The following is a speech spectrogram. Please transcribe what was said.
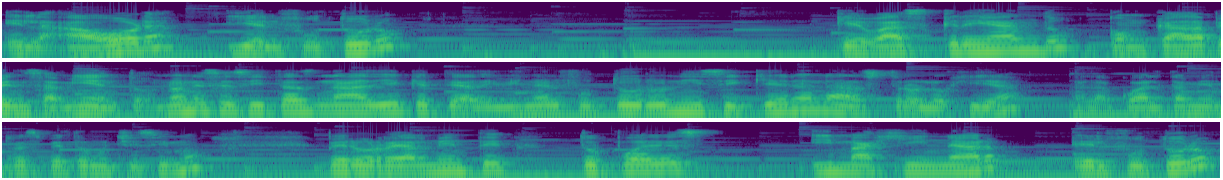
el ahora y el futuro que vas creando con cada pensamiento. No necesitas nadie que te adivine el futuro, ni siquiera la astrología, a la cual también respeto muchísimo, pero realmente tú puedes imaginar el futuro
